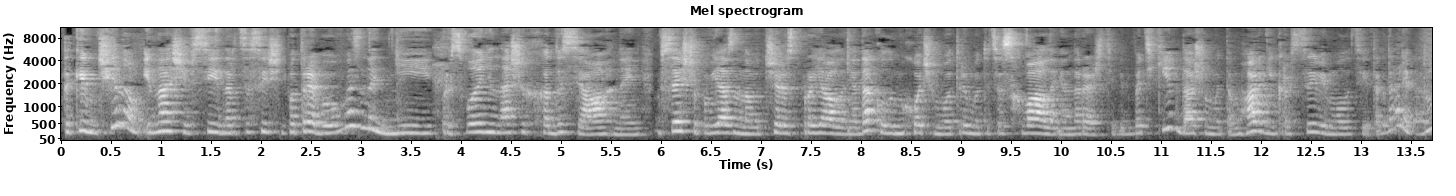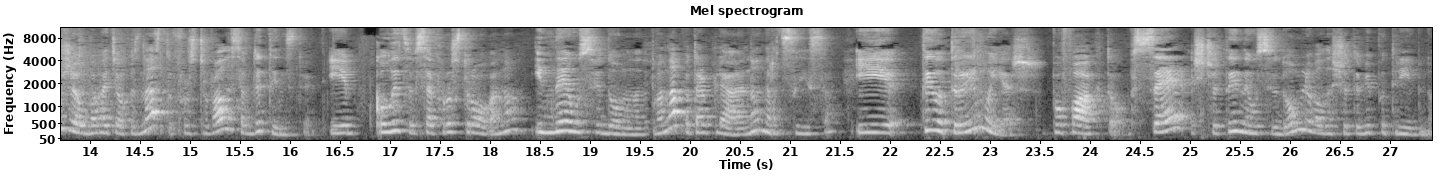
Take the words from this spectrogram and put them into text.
Таким чином, і наші всі нарцисичні потреби у визнанні, присвоєнні наших досягнень, все, що пов'язано через проявлення, да, коли ми хочемо отримати це схвалення нарешті від батьків, да, що ми там гарні, красиві, молодці і так далі. Дуже у багатьох із нас фруструвалися в дитинстві. І коли це все фрустровано і не усвідомлено, вона потрапляє на нарциса, і ти отримуєш. По факту, все, що ти не усвідомлювала, що тобі потрібно,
